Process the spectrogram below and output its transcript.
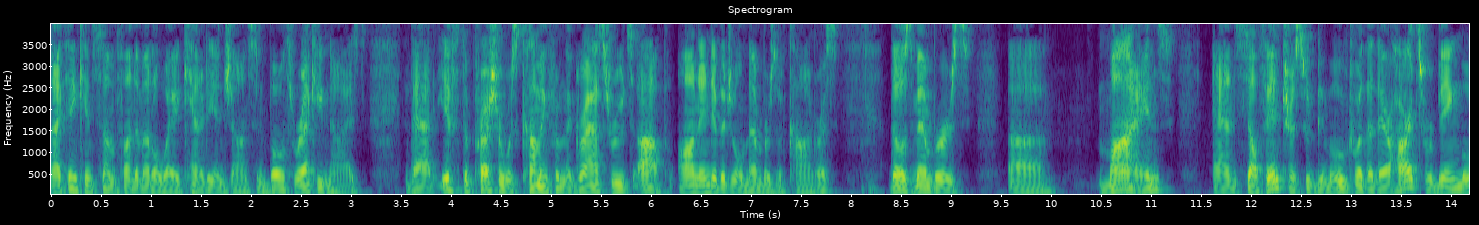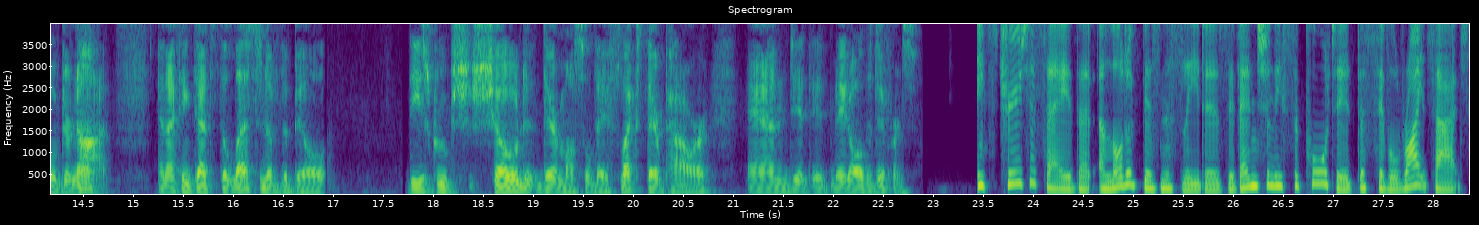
I think in some fundamental way, Kennedy and Johnson both recognized that if the pressure was coming from the grassroots up on individual members of Congress, those members' uh, minds and self interest would be moved, whether their hearts were being moved or not. And I think that's the lesson of the bill. These groups showed their muscle, they flexed their power, and it, it made all the difference. It's true to say that a lot of business leaders eventually supported the Civil Rights Act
